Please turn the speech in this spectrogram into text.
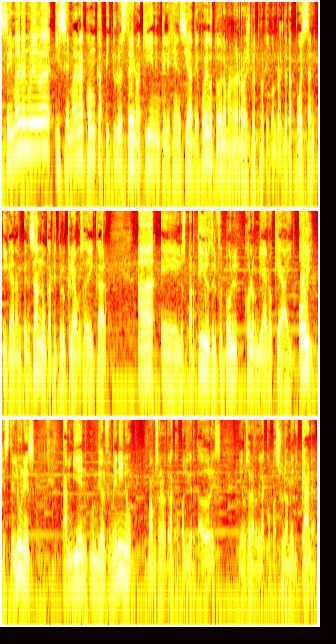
Semana nueva y semana con capítulo estreno aquí en Inteligencia de Juego, todo la mano de Rochbet, porque con Rochbet apuestan y ganan pensando. Un capítulo que le vamos a dedicar a eh, los partidos del fútbol colombiano que hay hoy, este lunes. También Mundial Femenino. Vamos a hablar de la Copa Libertadores y vamos a hablar de la Copa Suramericana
